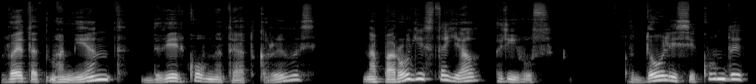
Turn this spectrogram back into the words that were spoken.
В этот момент дверь комнаты открылась, на пороге стоял Ривус. В доли секунды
